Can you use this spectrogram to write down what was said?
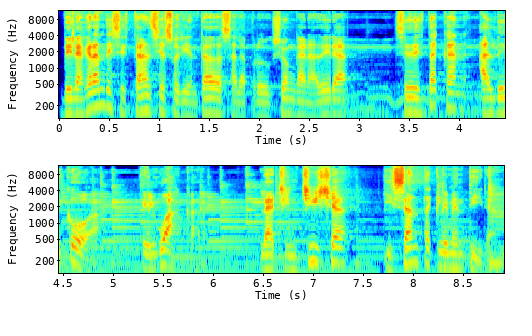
De las grandes estancias orientadas a la producción ganadera se destacan Aldecoa, El Huáscar, La Chinchilla y Santa Clementina.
